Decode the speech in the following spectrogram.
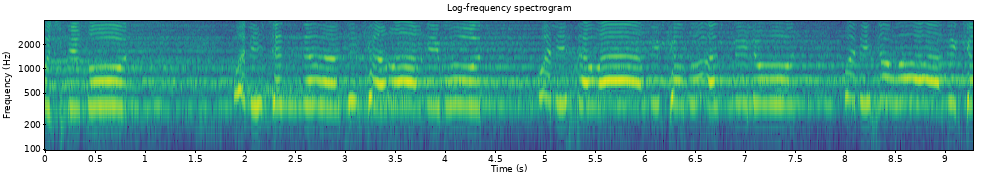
مشفقون. ولجناتك راغبون ولثوابك مؤملون ولثوابك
